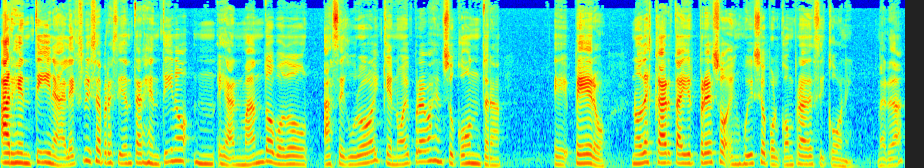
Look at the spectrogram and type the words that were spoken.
Argentina, el ex vicepresidente argentino mm, eh, Armando Bodó aseguró hoy que no hay pruebas en su contra, eh, pero no descarta ir preso en juicio por compra de Sicone, ¿verdad?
